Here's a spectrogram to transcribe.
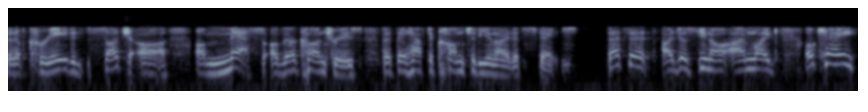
that have created such a, a mess of their countries that they have to come to the United States? That's it. I just, you know, I'm like, okay,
